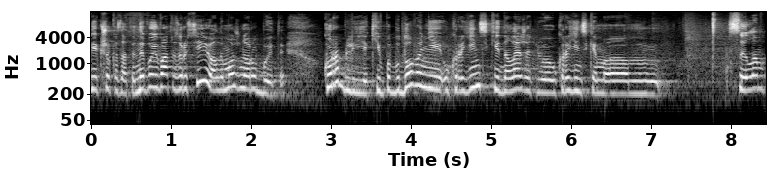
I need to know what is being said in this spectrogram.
якщо казати, не воювати з Росією, але можна робити. Кораблі, які побудовані українські, належать українським. ем, Силам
